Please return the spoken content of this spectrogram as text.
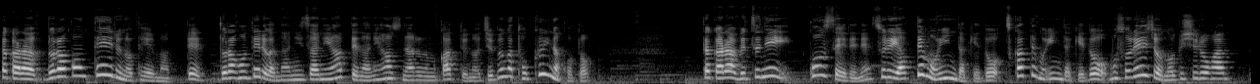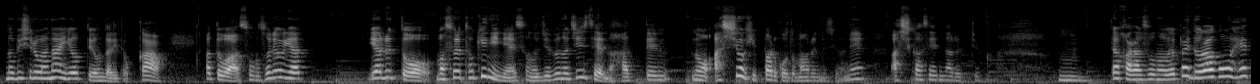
だからドラゴンテイルのテーマってドラゴンテイルが何座にあって何ハウスになるのかっていうのは自分が得意なこと。だから別に今世でねそれやってもいいんだけど使ってもいいんだけどもうそれ以上伸びしろが伸びしろがないよって読んだりとかあとはそのそれをややると、まあ、それ時にねその自分の人生の発展の足を引っ張ることもあるんですよね。足かせになるっていうか、うん、だからそのやっぱりドラゴンヘッ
